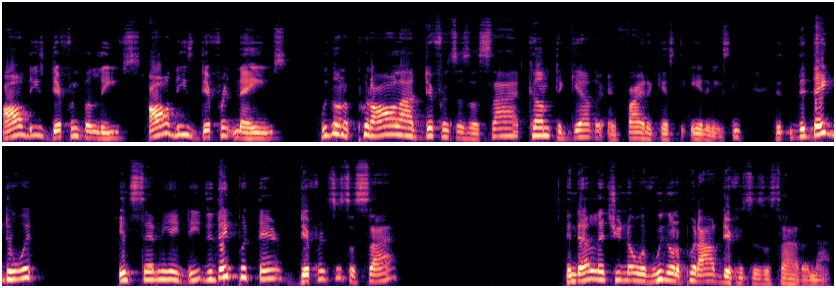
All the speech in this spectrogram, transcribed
all these different beliefs, all these different names. We're going to put all our differences aside, come together and fight against the enemies. Did they do it in 70 AD? Did they put their differences aside? And that'll let you know if we're going to put our differences aside or not.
